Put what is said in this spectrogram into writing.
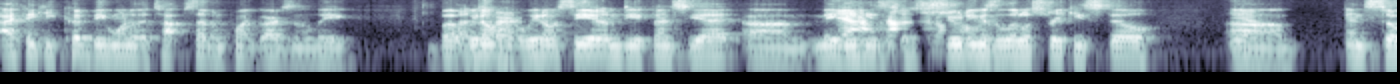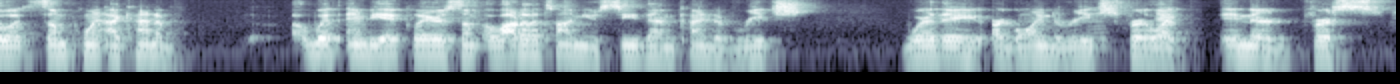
I think he could be one of the top seven point guards in the league. But we don't fair. we don't see it on defense yet. Um, maybe Yeah, his shooting is a little streaky still. Yeah. Um, and so at some point, I kind of with NBA players, some a lot of the time you see them kind of reach where they are going to reach for. Yeah. like in their first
